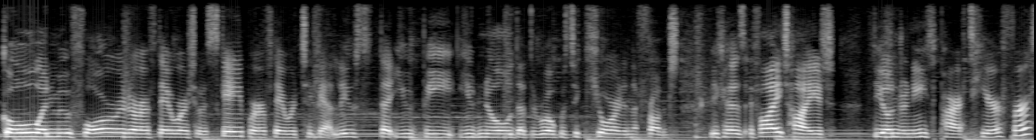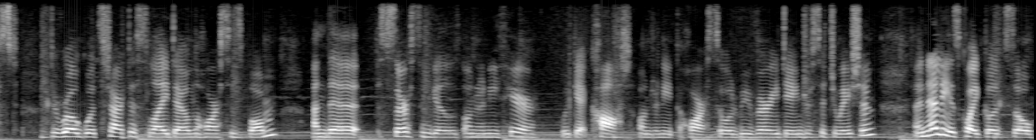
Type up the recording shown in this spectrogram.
go and move forward or if they were to escape or if they were to get loose that you'd be you'd know that the rope was secured in the front. Because if I tied the underneath parts here first the rug would start to slide down the horse's bum and the surcingle underneath here would get caught underneath the horse. So it would be a very dangerous situation. And Nelly is quite good so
